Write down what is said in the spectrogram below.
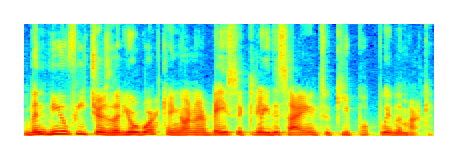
the new features that you're working on are basically designed to keep up with the market.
